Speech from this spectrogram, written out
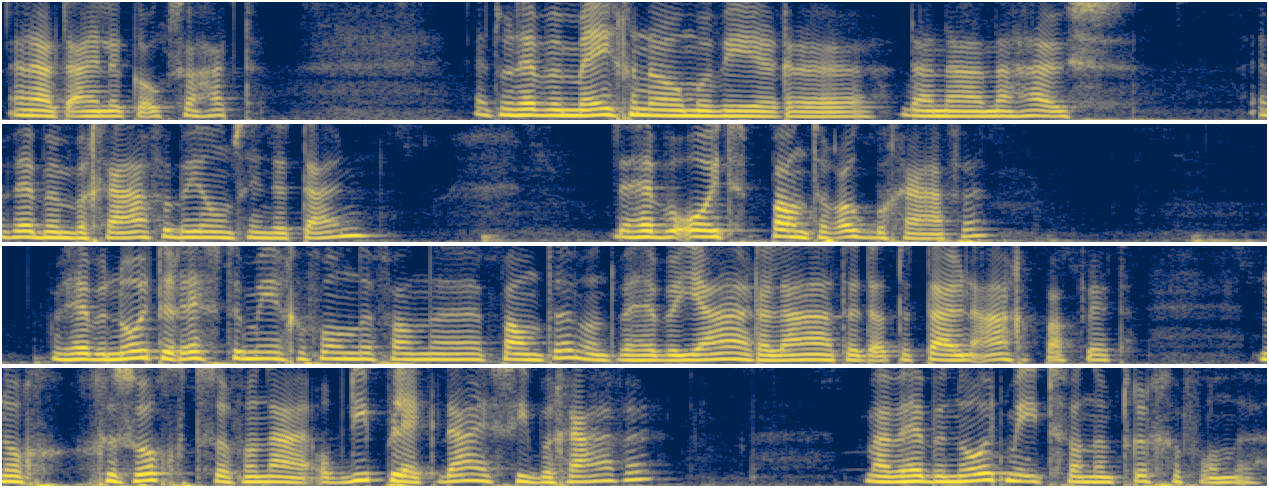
En uiteindelijk ook zijn hart. En toen hebben we meegenomen weer daarna naar huis. En we hebben hem begraven bij ons in de tuin. Daar hebben we ooit Panter ook begraven. We hebben nooit de resten meer gevonden van uh, panten, want we hebben jaren later dat de tuin aangepakt werd, nog gezocht. Zo van, nou, op die plek, daar is hij begraven. Maar we hebben nooit meer iets van hem teruggevonden.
